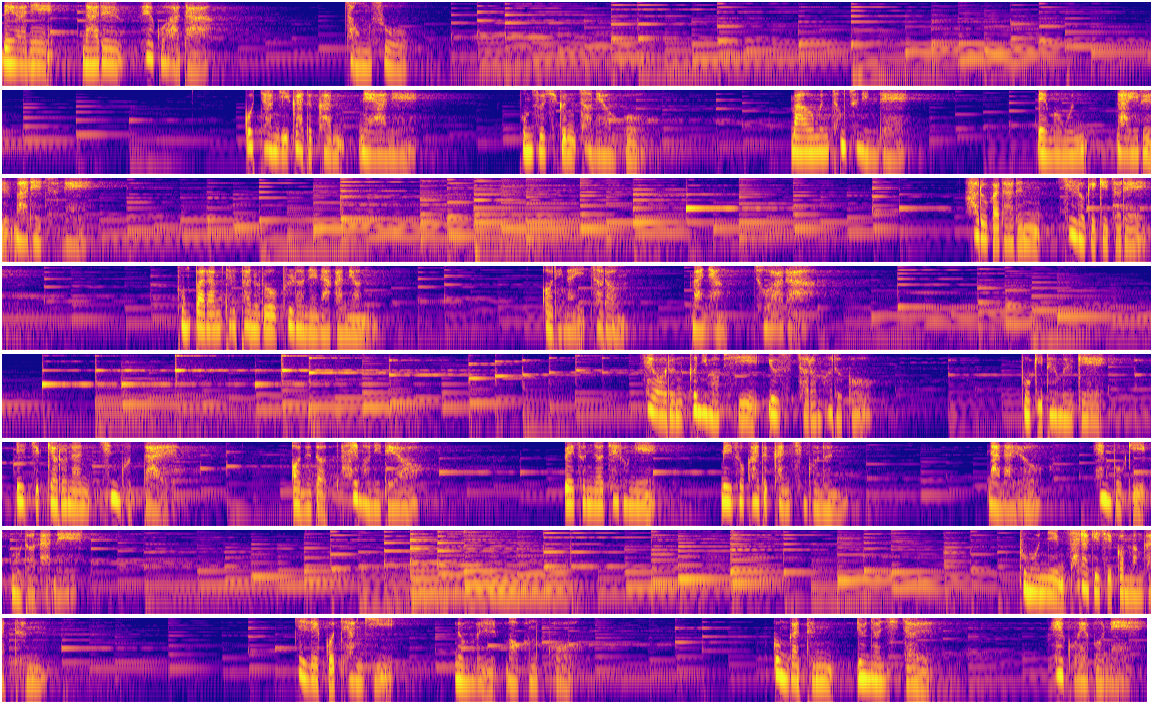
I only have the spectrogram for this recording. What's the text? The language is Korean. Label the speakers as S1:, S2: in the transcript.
S1: 내 안에 나를 회고하다. 정수옥 꽃향기 가득한 내 안에 봄 소식은 전해오고 마음은 청춘인데 내 몸은 나이를 말해주네. 하루가 다른 실록의 계절에 봄바람 들판으로 불러내 나가면 어린아이처럼 마냥 좋아라. 세월은 끊임없이 유수처럼 흐르고 보기 드물게 일찍 결혼한 친구 딸 어느덧 할머니 되어 외손녀 재롱에 미소 가득한 친구는 나날로 행복이 묻어나네. 부모님 살아계실 것만 같은 찔레꽃 향기 눈물 머금고 꿈 같은 유년 시절 회고해 보네.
